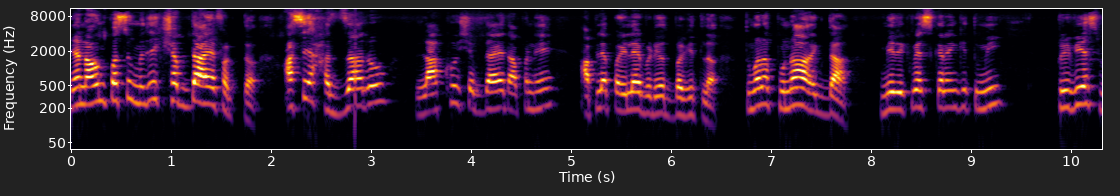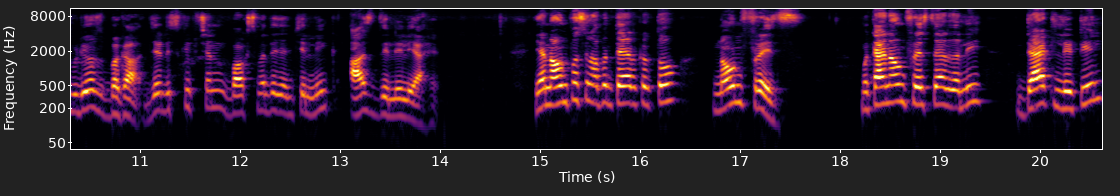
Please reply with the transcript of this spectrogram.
या नावांपासून म्हणजे एक शब्द आहे फक्त. असे हजारो लाखो शब्द आहेत आपण हे आपल्या पहिल्या व्हिडिओत बघितलं. तुम्हाला पुन्हा एकदा मी रिक्वेस्ट करेन की तुम्ही प्रिव्हियस व्हिडिओज बघा जे डिस्क्रिप्शन बॉक्समध्ये ज्यांची लिंक आज दिलेली आहे. या नाऊनपासून आपण तयार करतो नाऊन फ्रेज मग काय नाऊन फ्रेज तयार झाली? दॅट लिटिल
